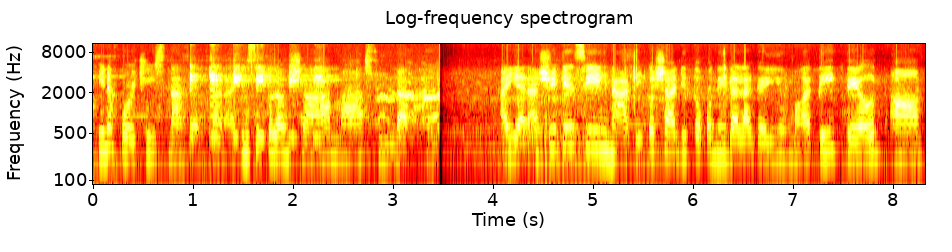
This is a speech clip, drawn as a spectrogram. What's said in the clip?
pina-purchase natin para easy ko lang siya masulat. Ayan, as you can see, hinati ko siya. Dito ko nilalagay yung mga detailed um,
